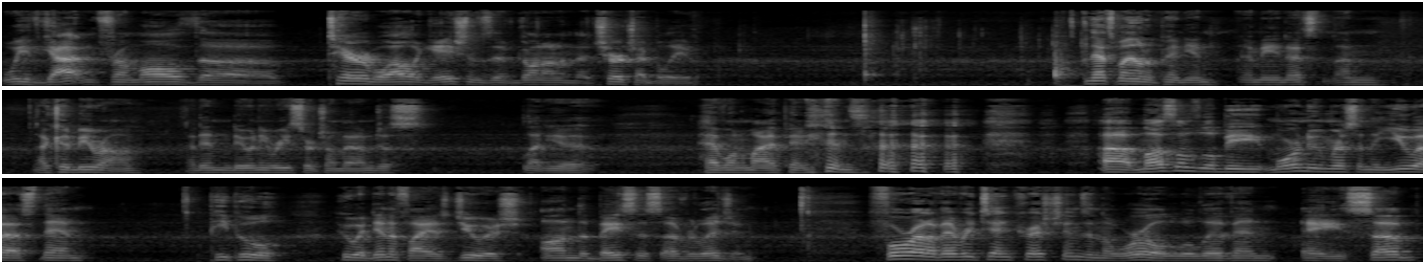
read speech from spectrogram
we've gotten from all the terrible allegations that have gone on in the church. I believe. And that's my own opinion. I mean, that's I'm I could be wrong. I didn't do any research on that. I'm just letting you have one of my opinions. uh, Muslims will be more numerous in the U.S. than people who identify as Jewish on the basis of religion. Four out of every ten Christians in the world will live in a sub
